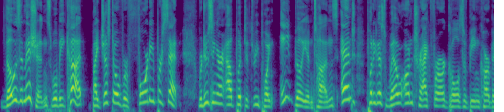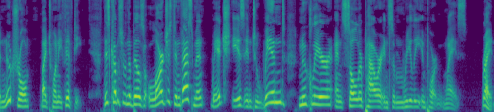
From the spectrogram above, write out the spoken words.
those emissions will be cut by just over 40%, reducing our output to 3.8 billion tons and putting us well on track for our goals of being carbon neutral by 2050. This comes from the bill's largest investment, which is into wind, nuclear, and solar power in some really important ways. Right.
